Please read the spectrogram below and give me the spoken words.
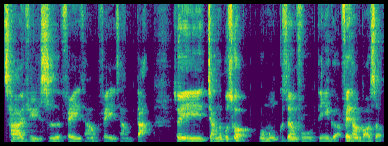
差距是非常非常大，所以讲的不错。我们政府第一个非常保守，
